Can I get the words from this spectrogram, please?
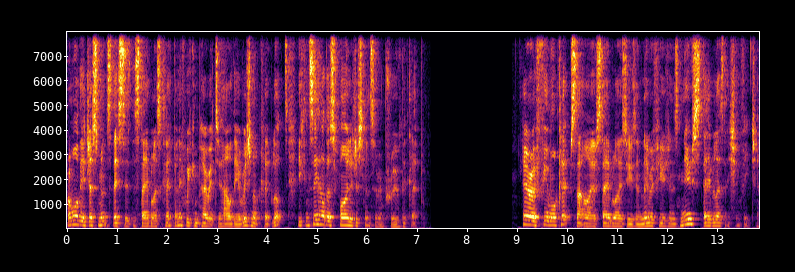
From all the adjustments, this is the stabilized clip, and if we compare it to how the original clip looked, you can see how those fine adjustments have improved the clip. Here are a few more clips that I have stabilized using LumaFusion's new stabilization feature.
